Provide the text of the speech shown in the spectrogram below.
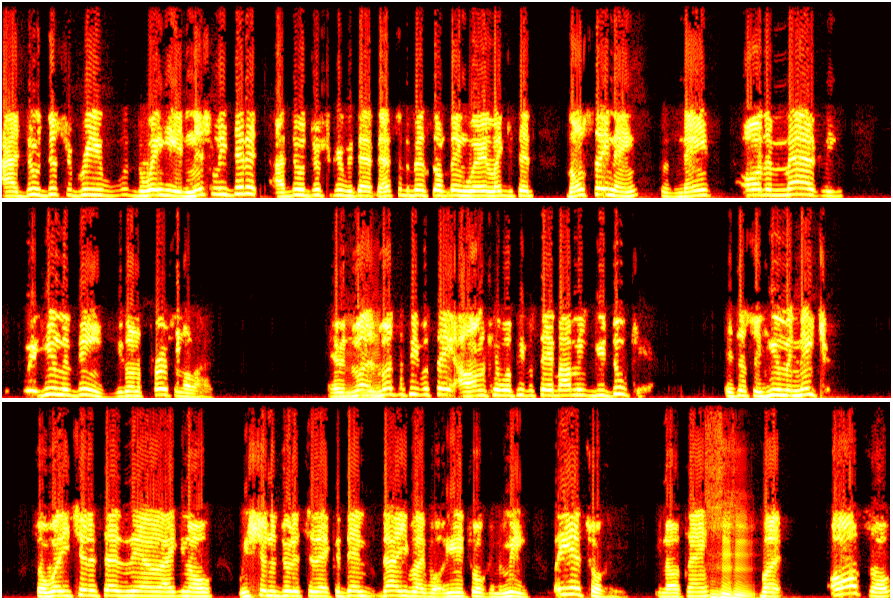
I do disagree with the way he initially did it. I do disagree with that. That should have been something where, like you said, don't say names because names automatically we're human beings. You're going to personalize. And as, much, as mm-hmm. much as people say, I don't care what people say about me, you do care. It's just a human nature. So what he should have said is, you know, like, you know, we shouldn't do this to that because then now you're like, well, he ain't talking to me. But he is talking to me. You know what I'm saying? But also,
